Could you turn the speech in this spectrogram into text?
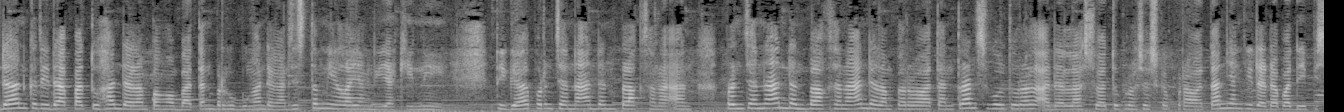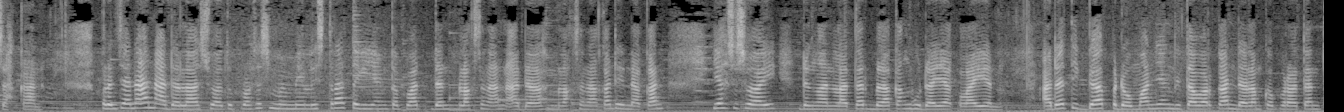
dan ketidakpatuhan dalam pengobatan berhubungan dengan sistem nilai yang diyakini. Tiga, perencanaan dan pelaksanaan. Perencanaan dan pelaksanaan dalam perawatan transkultural adalah suatu proses keperawatan yang tidak dapat dipisahkan. Perencanaan adalah suatu proses memilih strategi yang tepat dan pelaksanaan adalah melaksanakan tindakan yang sesuai dengan latar belakang budaya klien. Ada tiga pedoman yang ditawarkan dalam keperawatan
